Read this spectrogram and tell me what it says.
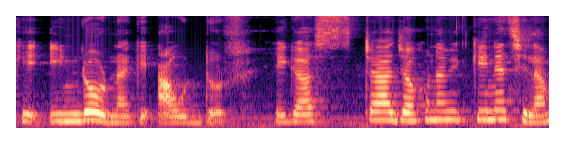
কি ইনডোর নাকি আউটডোর এই গাছটা যখন আমি কিনেছিলাম,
